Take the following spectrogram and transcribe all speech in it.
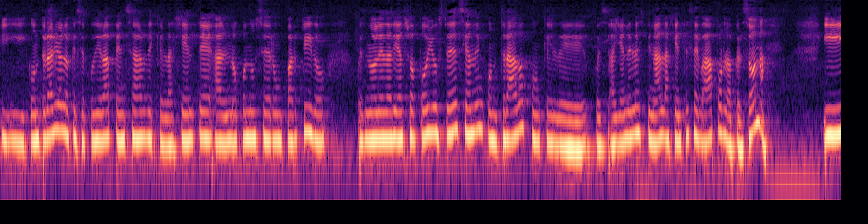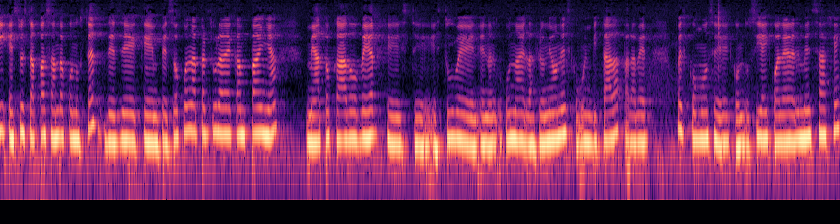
y contrario a lo que se pudiera pensar de que la gente, al no conocer un partido, pues no le daría su apoyo. Ustedes se han encontrado con que le, pues allá en el Espinal la gente se va por la persona. Y esto está pasando con usted desde que empezó con la apertura de campaña me ha tocado ver, este, estuve en, alguna de las reuniones como invitada para ver pues cómo se conducía y cuál era el mensaje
